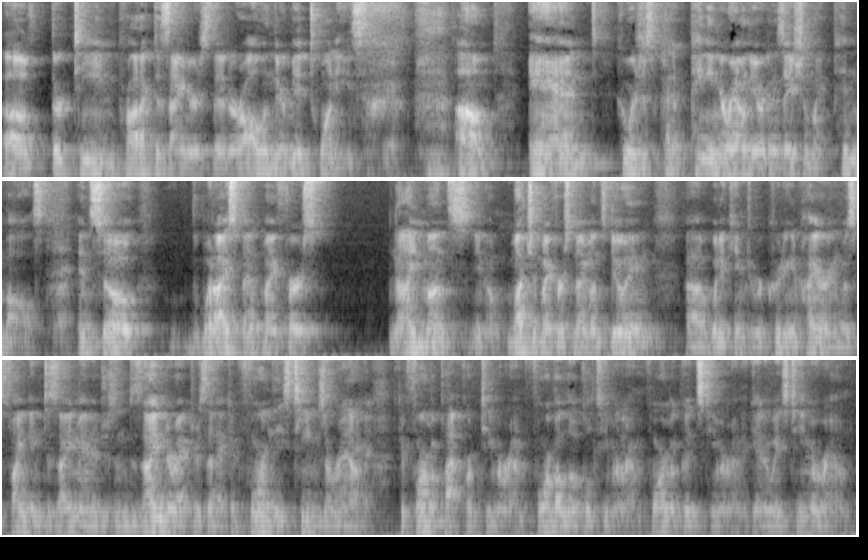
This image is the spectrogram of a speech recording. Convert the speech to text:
of 13 product designers that are all in their mid 20s. um, and who are just kind of pinging around the organization like pinballs. Right. And so, what I spent my first nine months, you know, much of my first nine months doing uh, when it came to recruiting and hiring was finding design managers and design directors that I could form these teams around. I could form a platform team around, form a local team around, form a goods team around, a getaways team around,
